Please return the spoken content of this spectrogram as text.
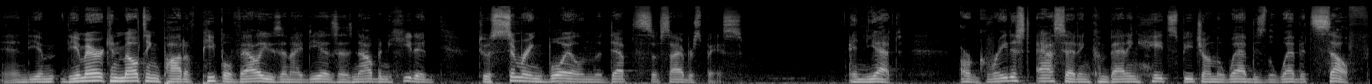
And the, the American melting pot of people, values, and ideas has now been heated to a simmering boil in the depths of cyberspace. And yet, our greatest asset in combating hate speech on the web is the web itself.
